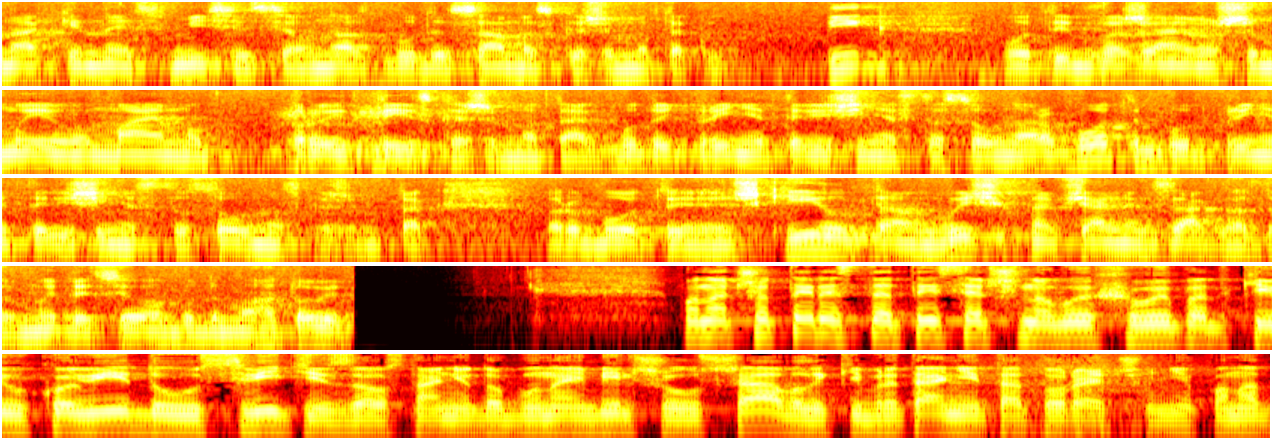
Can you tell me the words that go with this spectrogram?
На кінець місяця у нас буде саме, скажімо так, пік. От і вважаємо, що ми його маємо пройти, скажімо так. Будуть прийняті рішення стосовно роботи, будуть прийняті рішення стосовно, скажімо так, роботи шкіл, там вищих навчальних закладів. Ми до цього будемо готові. Понад 400 тисяч нових випадків ковіду у світі за останню добу найбільше у США, Великій Британії та Туреччині. Понад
